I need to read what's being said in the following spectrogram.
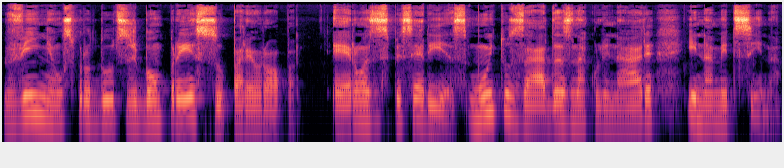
vinham os produtos de bom preço para a Europa. Eram as especiarias, muito usadas na culinária e na medicina.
